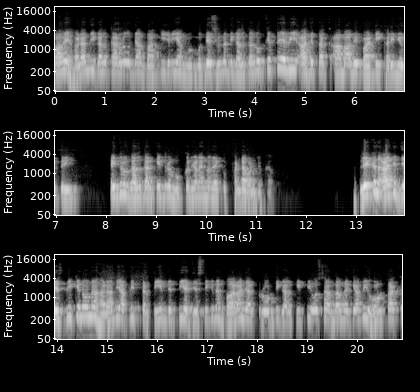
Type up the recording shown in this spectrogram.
ਭਾਵੇਂ ਹੜ੍ਹਾਂ ਦੀ ਗੱਲ ਕਰ ਲਓ ਜਾਂ ਬਾਕੀ ਜਿਹੜੀਆਂ ਮੁੱਦੇ ਸੀ ਉਹਨਾਂ ਦੀ ਗੱਲ ਕਰ ਲਓ, ਕਿਤੇ ਵੀ ਅੱਜ ਤੱਕ ਆਮ ਆਦਮੀ ਪਾਰਟੀ ਖਰੀ ਨਹੀਂ ਉਤਰੀ। ਇਧਰੋਂ ਗੱਲ ਕਰਕੇ ਇਧਰੋਂ ਮੁੱਕਰ ਜਾਣਾ, ਇਹਨਾਂ ਦਾ ਇੱਕ ਫੰਡਾ ਬਣ ਚੁੱਕਾ। ਲੇਕਿਨ ਅੱਜ ਜਿਸ ਤਰੀਕੇ ਨਾਲ ਉਹਨਾਂ ਹੜ੍ਹਾਂ ਦੀ ਆਪਣੀ ਤਰਤੀਬ ਦਿੱਤੀ ਹੈ, ਜਿਸ ਤਰੀਕੇ ਨਾਲ 12000 ਕਰੋੜ ਦੀ ਗੱਲ ਕੀਤੀ, ਉਸ ਹਿਸਾਬ ਨਾਲ ਉਹਨੇ ਕਿਹਾ ਵੀ ਹੁਣ ਤੱਕ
